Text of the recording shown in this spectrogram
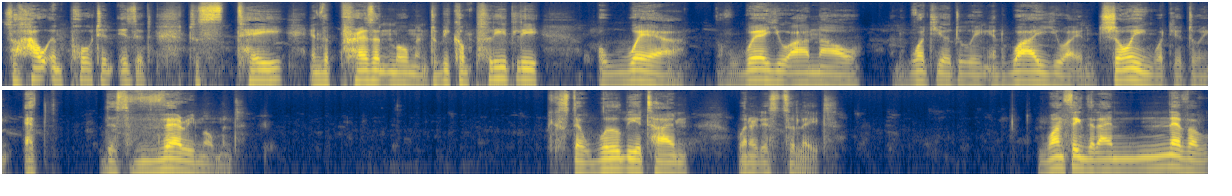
So how important is it to stay in the present moment, to be completely aware of where you are now and what you're doing and why you are enjoying what you're doing at this very moment? because there will be a time when it is too late. One thing that I never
